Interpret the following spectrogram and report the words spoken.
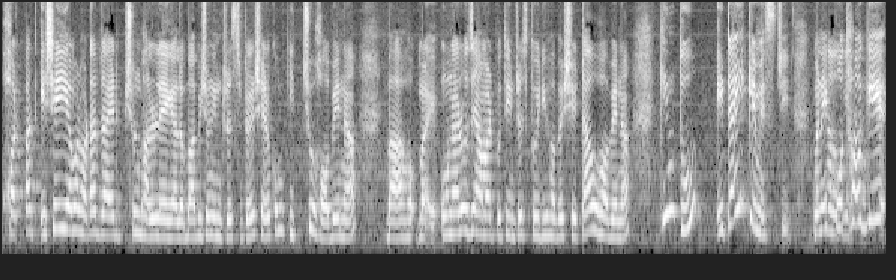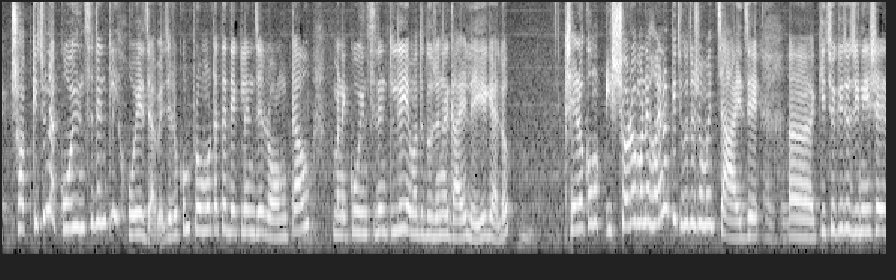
হঠাৎ এসেই আমার হঠাৎ রায়ের ভীষণ ভালো লেগে গেল বা ভীষণ ইন্টারেস্টেড হয়ে সেরকম কিচ্ছু হবে না বা মানে ওনারও যে আমার প্রতি ইন্টারেস্ট তৈরি হবে সেটাও হবে না। কিন্তু এটাই কেমিস্ট্রি মানে কোথাও গিয়ে- সব কিছু না কোইন্সিডেন্টলি হয়ে যাবে। যেরকম প্রোমোটাতে দেখলেন যে রংটাও মানে কোইন্সিডেন্টলি আমাদের দুজনের গায়ে লেগে গেল। সেরকম ঈশ্বরও মানে হয় না কিছু কিছু সময় চায় যে কিছু কিছু জিনিসের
